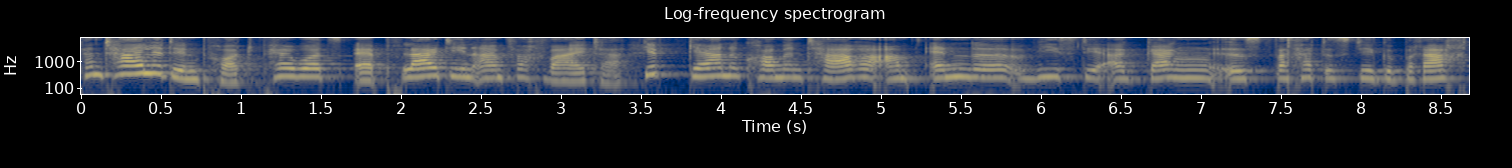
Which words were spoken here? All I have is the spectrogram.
dann teile den Pod per WhatsApp, leite ihn einfach weiter. Gib gerne Kommentare am Ende, wie es dir ergangen ist, was hat es dir gebracht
